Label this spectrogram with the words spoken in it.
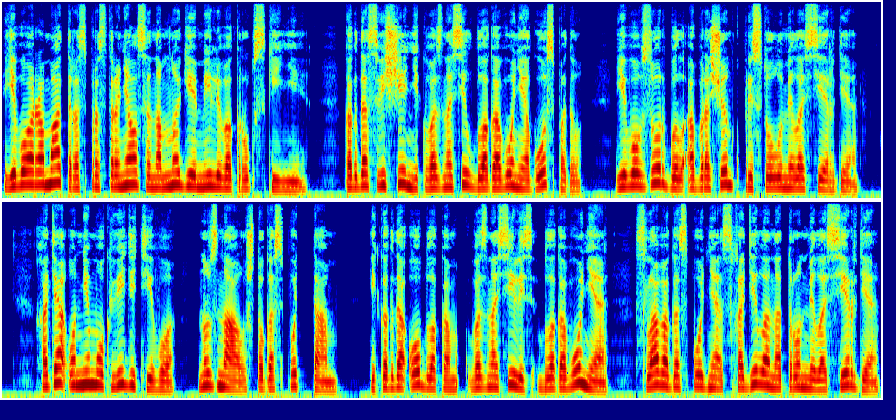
Его аромат распространялся на многие мили вокруг Скинии. Когда священник возносил благовоние Господу, его взор был обращен к престолу милосердия. Хотя он не мог видеть его, но знал, что Господь там, и когда облаком возносились благовония, слава Господня сходила на трон милосердия,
